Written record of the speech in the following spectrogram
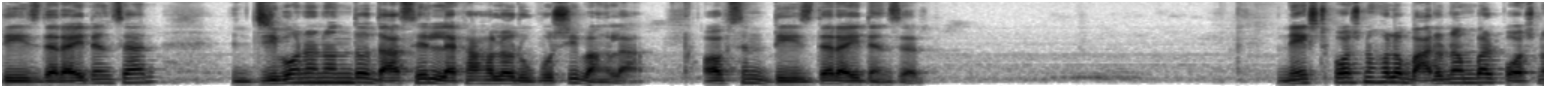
D is the right answer. Jibanananda দাসের লেখা হলো Rupashi Bangla. Option D is the right answer. Next প্রশ্ন হলো বারো নম্বর প্রশ্ন,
